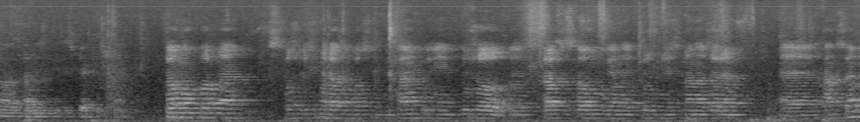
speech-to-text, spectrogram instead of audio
äh, dann ist dieses Werk entstanden. Pełną formę stworzyliśmy razem właśnie z Michałem, później dużo e, spraw zostało omówionych również z menadżerem e, Hansem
